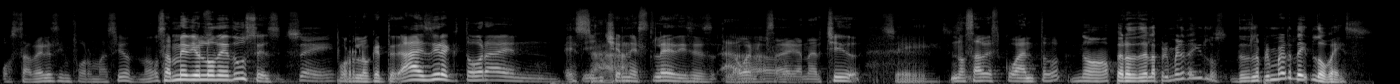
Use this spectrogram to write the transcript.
o saber esa información, ¿no? O sea, medio lo deduces. Sí. Por lo que te... Ah, es directora en pinche Nestlé. Dices, ah, bueno, Claro. sabe ganar chido. Sí. No sabes cuánto. No, pero desde la primera date, los- desde la primera date lo ves.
